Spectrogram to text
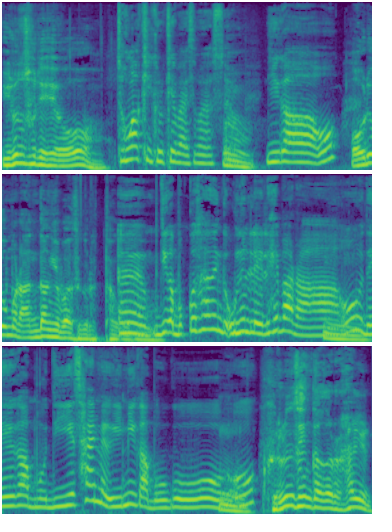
이런 소리 해요. 정확히 그렇게 말씀하셨어요. 음. 네가 어 어려움을 안 당해봐서 그렇다고. 예, 네가 먹고 사는 게 오늘 내일 해봐라. 음. 어, 내가 뭐 네의 삶의 의미가 뭐고, 음, 어, 그런 생각을 할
